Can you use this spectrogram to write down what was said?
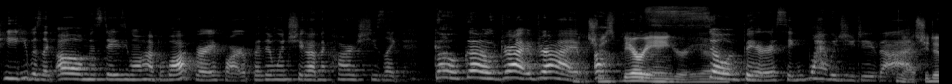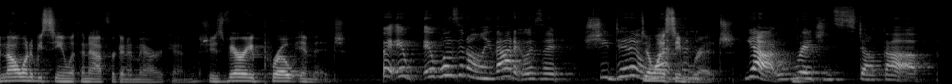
he he was like, "Oh, Miss Daisy won't have to walk very far." But then when she got in the car, she's like, "Go, go, drive, drive." Yeah, she was Oh, very angry, yeah. So embarrassing. Why would you do that? Yeah, she did not want to be seen with an African American. She's very pro image. But it, it wasn't only that. It was that she didn't, Didn't want want to seem rich. Yeah, rich and stuck up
